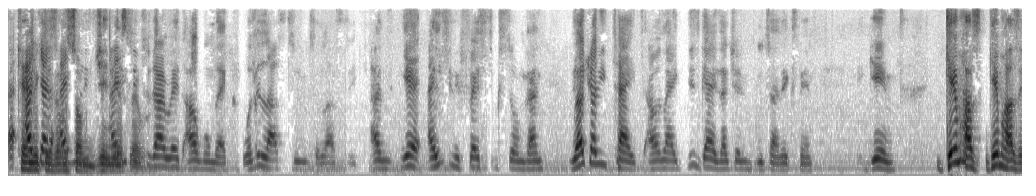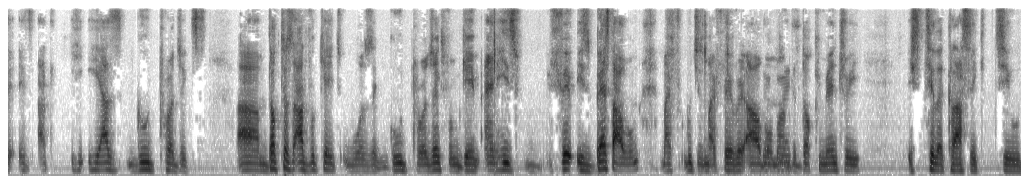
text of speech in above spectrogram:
I- Kendrick actually, is on some listened- genius I listened level. to that Red album like was it last two weeks or last week? And yeah, I listened to the first six songs and they're actually tight. I was like, this guy is actually good to an extent. Game. Game has Game has it. It's at, he, he has good projects. Um, Doctor's Advocate was a good project from Game, and his his best album, my which is my favorite album, um, the documentary, is still a classic till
